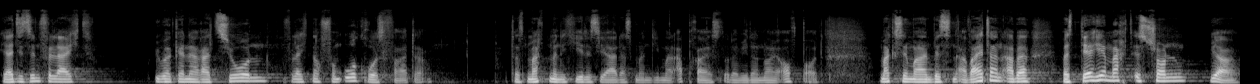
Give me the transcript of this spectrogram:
Ja, die sind vielleicht über Generationen, vielleicht noch vom Urgroßvater. Das macht man nicht jedes Jahr, dass man die mal abreißt oder wieder neu aufbaut. Maximal ein bisschen erweitern, aber was der hier macht, ist schon, ja,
